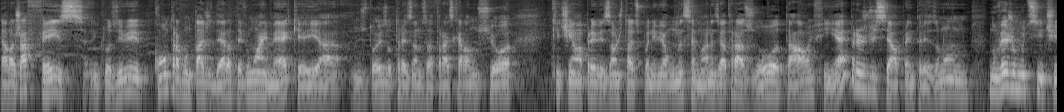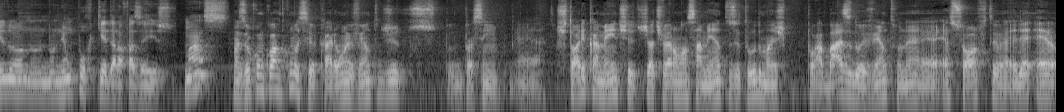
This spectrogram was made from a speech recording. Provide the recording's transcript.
ela já fez, inclusive contra a vontade dela, teve um iMac aí há uns dois ou três anos atrás que ela anunciou que tinha uma previsão de estar disponível em algumas semanas e atrasou tal, enfim, é prejudicial para a empresa. Eu não, não vejo muito sentido, não- não- nenhum porquê dela fazer isso. Mas Mas eu concordo com você, cara. É um evento de. Assim, é, historicamente já tiveram lançamentos e tudo, mas a base do evento né, é, é software. Ele é, é-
